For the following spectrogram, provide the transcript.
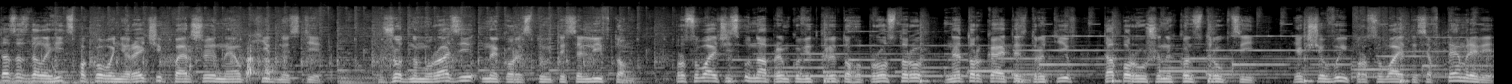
та заздалегідь спаковані речі першої необхідності. В жодному разі не користуйтеся ліфтом. Просуваючись у напрямку відкритого простору, не торкайтесь дротів та порушених конструкцій. Якщо ви просуваєтеся в темряві,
